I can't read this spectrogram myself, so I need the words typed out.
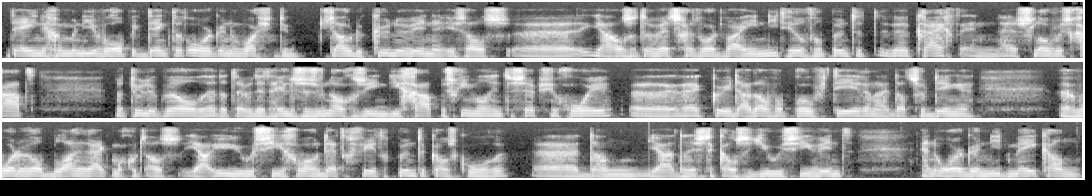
de enige manier waarop ik denk dat Oregon en Washington zouden kunnen winnen is als, uh, ja, als het een wedstrijd wordt waar je niet heel veel punten krijgt. En uh, Slovis gaat natuurlijk wel, hè, dat hebben we dit hele seizoen al gezien, die gaat misschien wel interception gooien. Uh, kun je daar dan van profiteren? Nou, dat soort dingen worden wel belangrijk. Maar goed, als ja, USC gewoon 30, 40 punten kan scoren, dan, ja, dan is de kans dat USC wint en Oregon niet mee kan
